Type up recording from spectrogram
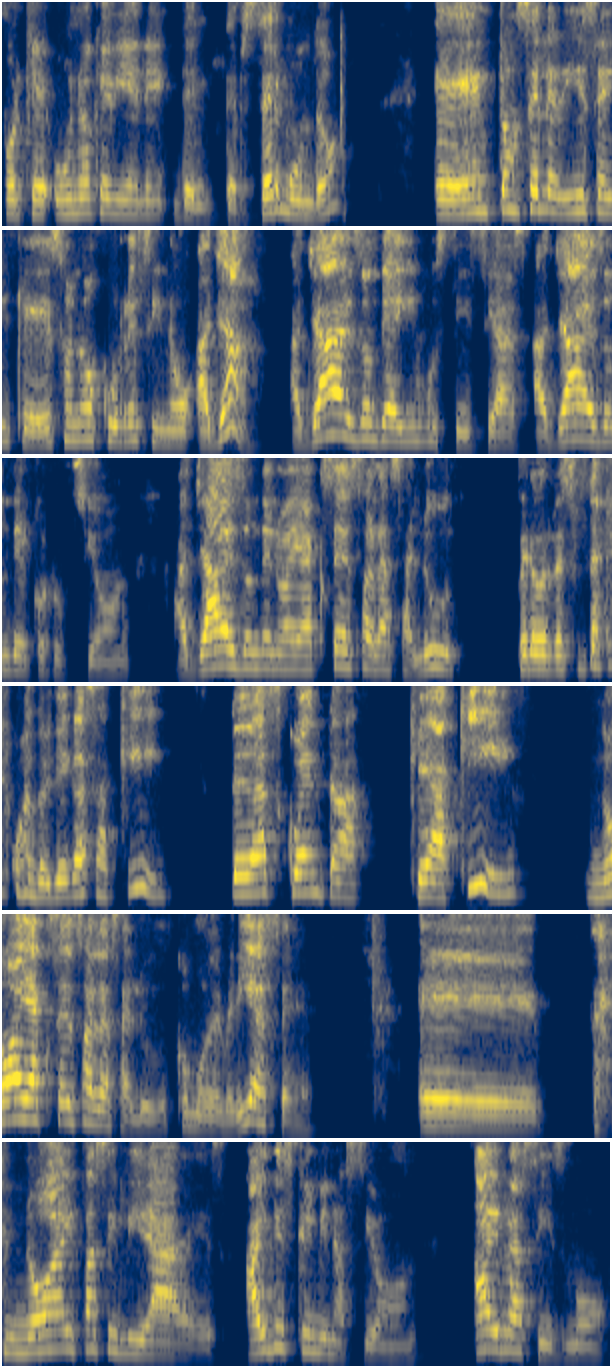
Porque uno que viene del tercer mundo, eh, entonces le dicen que eso no ocurre sino allá. Allá es donde hay injusticias, allá es donde hay corrupción, allá es donde no hay acceso a la salud. Pero resulta que cuando llegas aquí, te das cuenta que aquí no hay acceso a la salud como debería ser. Eh, no hay facilidades, hay discriminación, hay racismo,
